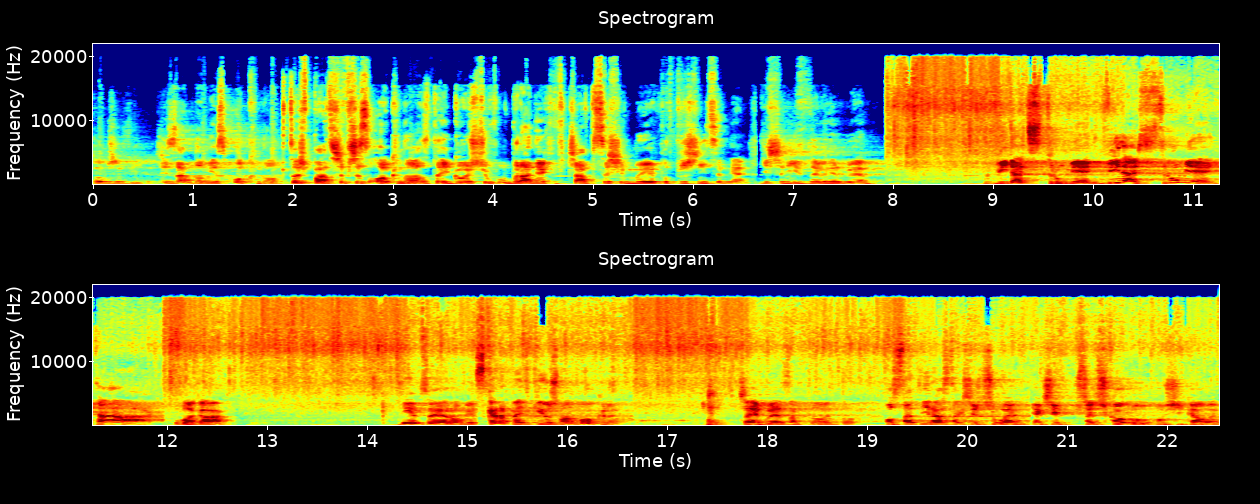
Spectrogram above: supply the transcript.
to dobrze widać. Za mną jest okno. Ktoś patrzy przez okno, a tutaj gościu w ubraniach i w czapce się myje pod prysznicem, nie? Jeszcze nic tego nie robiłem. Widać strumień! Widać strumień! Tak! Uwaga! Nie wiem co ja robię. Skarpetki już mam mokre. Czekaj, bo ja zamknąłem to. Ostatni raz tak się czułem, jak się w przedszkolu posikałem.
